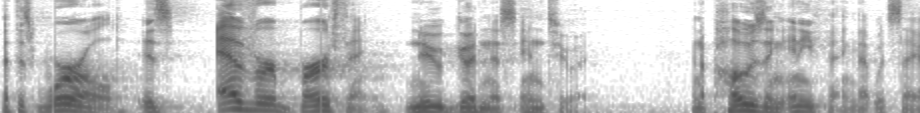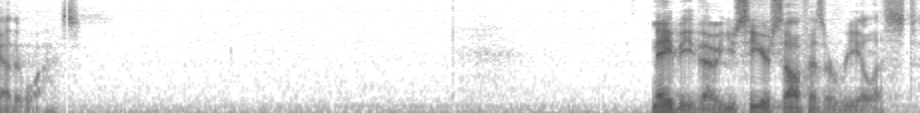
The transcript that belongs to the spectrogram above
That this world is ever birthing new goodness into it and opposing anything that would say otherwise. Maybe, though, you see yourself as a realist.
